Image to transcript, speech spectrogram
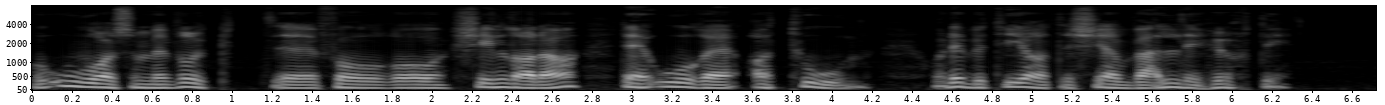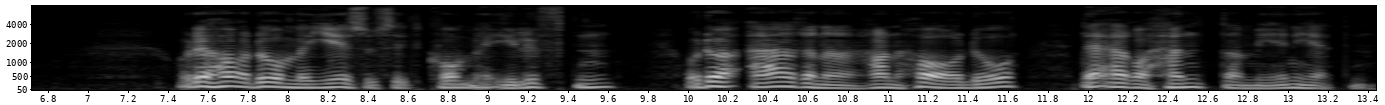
Og ordet som er brukt for å skildre det, det er ordet atom, og det betyr at det skjer veldig hurtig. Og det har da med Jesus sitt komme i luften, og det ærene han har da, det er å hente menigheten,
